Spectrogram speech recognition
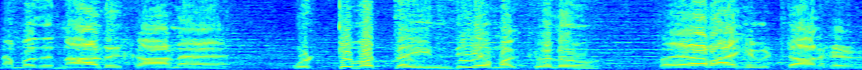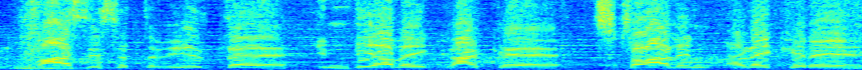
நமது நாடு காண ஒட்டுமொத்த இந்திய மக்களும் தயாராகிவிட்டார்கள். பாசிசத்தை வீழ்த்த இந்தியாவை காக்க ஸ்டாலின் அழைக்கிறேன்.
